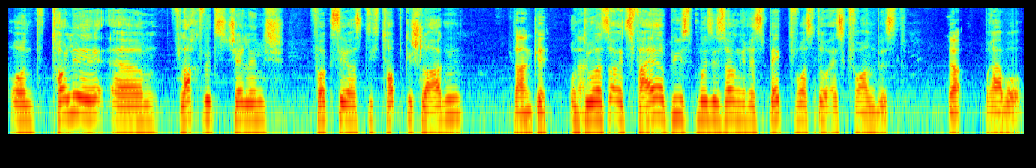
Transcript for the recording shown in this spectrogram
und tolle ähm, Flachwitz-Challenge. Foxy, hast dich top geschlagen. Danke. Und Danke. du als als Feier bist, muss ich sagen, Respekt, was du alles gefahren bist. Ja. Bravo.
